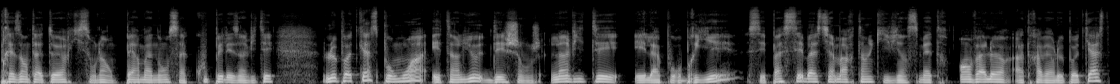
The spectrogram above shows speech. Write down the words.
présentateurs qui sont là en permanence à couper les invités. Le podcast, pour moi, est un lieu d'échange. L'invité est là pour briller. C'est pas Sébastien Martin qui vient se mettre en valeur à travers le podcast.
